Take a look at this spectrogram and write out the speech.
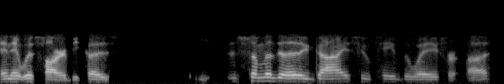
and it was hard because some of the guys who paved the way for us,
